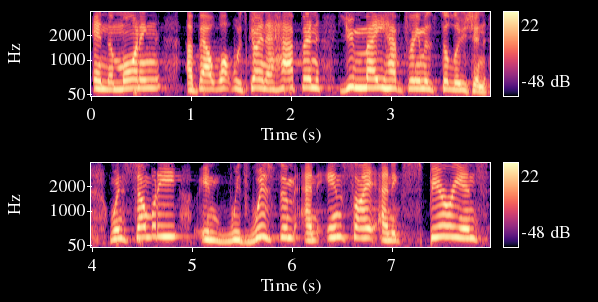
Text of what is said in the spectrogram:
in the morning about what was going to happen, you may have dreamer's delusion. When somebody in, with wisdom and insight and experience,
